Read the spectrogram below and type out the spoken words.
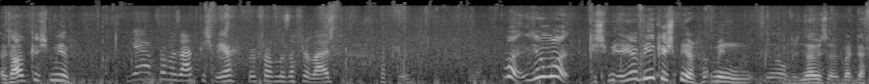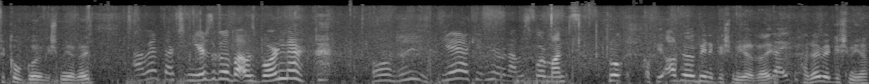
Azad Kashmir? Yeah, I'm from Azad Kashmir. We're from Muzaffarabad. Okay. What, you know what? Kashmir, you ever been to Kashmir? I mean, obviously now it's a bit difficult going to Kashmir, right? I went 13 years ago, but I was born there. Oh, right. Yeah, I came here when I was four months. So, okay, I've never been to Kashmir, right? Right. I've never been to Kashmir.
